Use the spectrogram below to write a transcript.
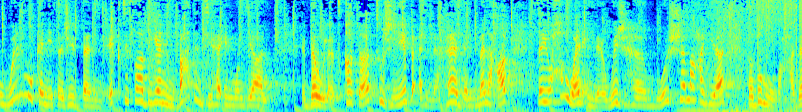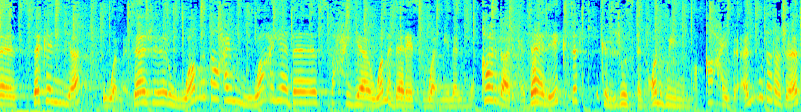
والمكلفة جدا اقتصاديا بعد انتهاء المونديال؟ دولة قطر تجيب أن هذا الملعب سيحول إلى وجهة مجتمعية تضم وحدات سكنية ومتاجر ومطاعم وعيادات صحية ومدارس ومن المقرر كذلك تفكيك الجزء العلوي من مقاعد المدرجات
